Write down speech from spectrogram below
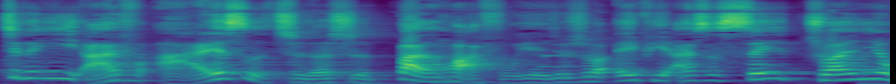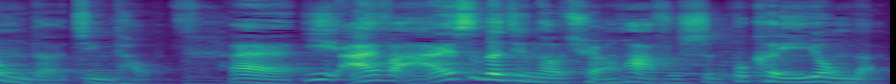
这个 EFS 指的是半画幅，也就是说 APS-C 专用的镜头。哎，EFS 的镜头全画幅是不可以用的，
